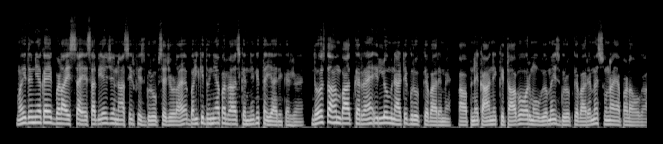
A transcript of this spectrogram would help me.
वहीं दुनिया का एक बड़ा हिस्सा ऐसा भी है जो ना सिर्फ़ इस ग्रुप से जुड़ा है, बल्कि दुनिया पर राज करने की तैयारी कर रहा है। दोस्तों, हम बात कर रहे हैं इल्यूमिनाटी ग्रुप के बारे में। आपने कहानी किताबों और मूवियों में इस ग्रुप के बारे में सुना या पढ़ा होगा।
